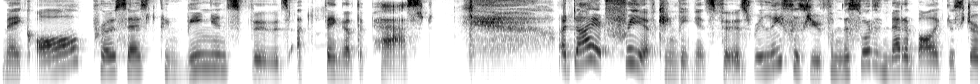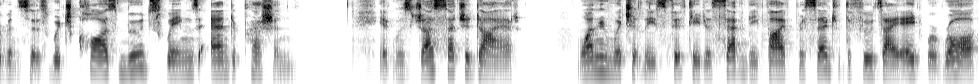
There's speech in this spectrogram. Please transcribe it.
Make all processed convenience foods a thing of the past. A diet free of convenience foods releases you from the sort of metabolic disturbances which cause mood swings and depression. It was just such a diet one in which at least 50 to 75% of the foods I ate were raw,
